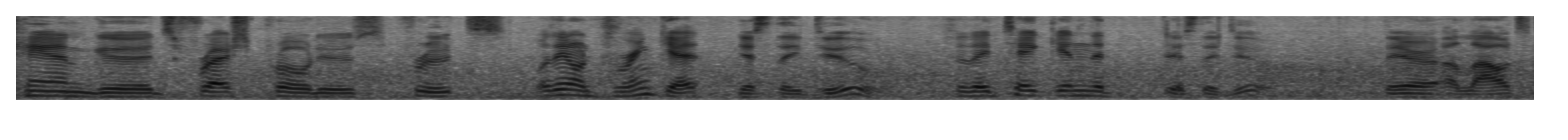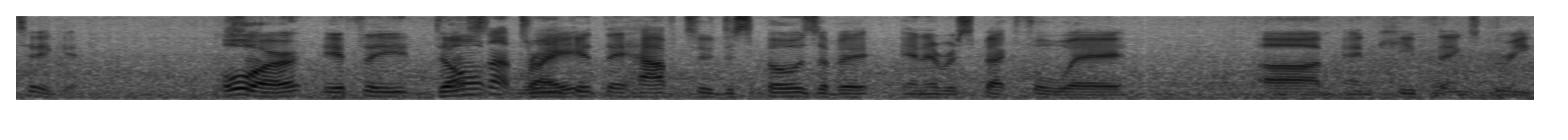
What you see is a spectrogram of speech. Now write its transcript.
canned goods, fresh produce, fruits. Well, they don't drink it, Yes, they do. so they take in the. Yes, they do. They're allowed to take it. Or if they don't drink right. it, they have to dispose of it in a respectful way um, and keep things green.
